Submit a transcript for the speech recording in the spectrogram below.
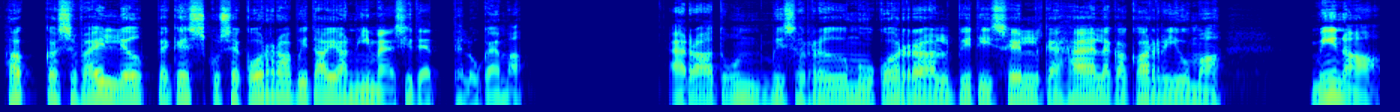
hakkas väljaõppekeskuse korrapidaja nimesid ette lugema. äratundmisrõõmu korral pidi selge häälega karjuma mina.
